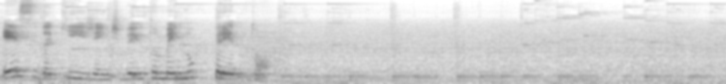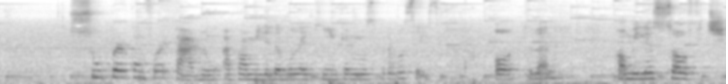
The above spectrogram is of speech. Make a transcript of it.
Esse daqui, gente, veio também no preto, ó. Super confortável a palmilha da molequinha, quero mostrar pra vocês. Ó, tá vendo? Palmilha soft,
